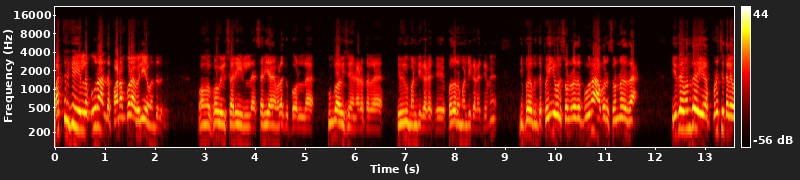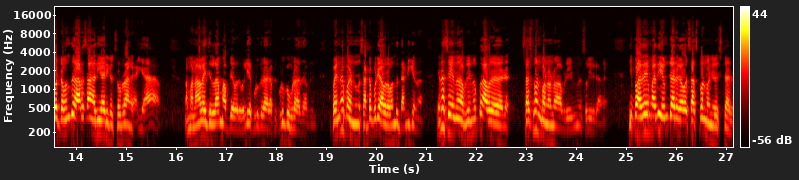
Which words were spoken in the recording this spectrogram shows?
பத்திரிகைகளில் பூரா அந்த பணம் பூரா வெளியே வந்துடுது உங்கள் கோவில் சரியில்லை சரியான விளக்கு போடல கும்பாபிஷேகம் நடத்தலை இருள் மண்டி கிடக்கு புதர் மண்டி கிடக்குன்னு இப்போ இந்த பெரியவர் சொல்கிறது பூரா அவர் சொன்னது தான் இதை வந்து புரட்சி தலைவர்கிட்ட வந்து அரசாங்க அதிகாரிகள் சொல்கிறாங்க ஐயா நம்ம நாலேஜ் இல்லாமல் அப்படி அவர் வெளியே கொடுக்குறாரு அப்படி கொடுக்கக்கூடாது அப்படின்னு. இப்போ என்ன பண்ணணும்? சட்டப்படி அவரை வந்து தண்டிக்கணும். என்ன செய்யணும் அப்படின்னப்போ அவரை சஸ்பெண்ட் பண்ணணும் அப்படின்னு சொல்லியிருக்காங்க. இப்போ அதே மாதிரி எம்ஜிஆருக்கு அவர் சஸ்பெண்ட் பண்ணி வச்சிட்டாரு.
